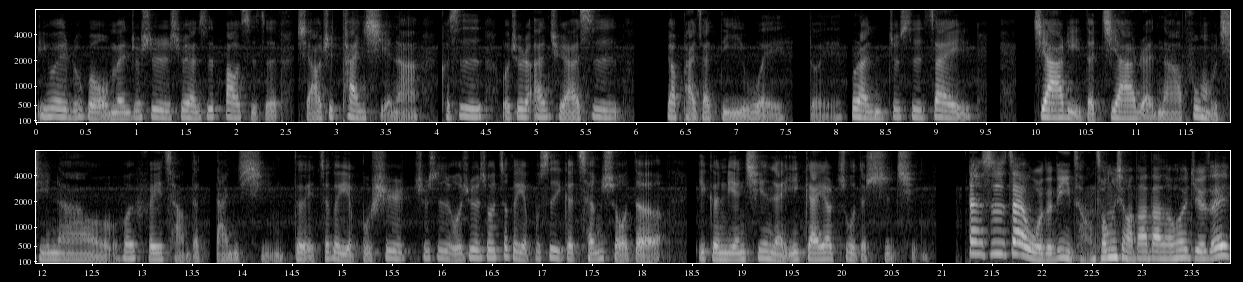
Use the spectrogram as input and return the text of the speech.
因为如果我们就是虽然是抱持着想要去探险啊，可是我觉得安全还是要排在第一位，对，不然就是在家里的家人啊、父母亲啊会非常的担心，对，这个也不是，就是我觉得说这个也不是一个成熟的一个年轻人应该要做的事情。但是在我的立场，从小到大都会觉得，哎，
